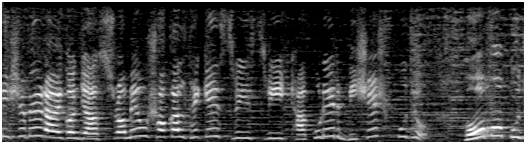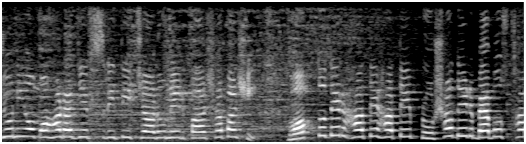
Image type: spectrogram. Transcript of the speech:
হিসেবে রায়গঞ্জ আশ্রমেও সকাল থেকে শ্রী শ্রী ঠাকুরের বিশেষ পুজো, হোম ও পূজনীয় মহারাজের স্মৃতিচারণের পাশাপাশি ভক্তদের হাতে হাতে প্রসাদের ব্যবস্থা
